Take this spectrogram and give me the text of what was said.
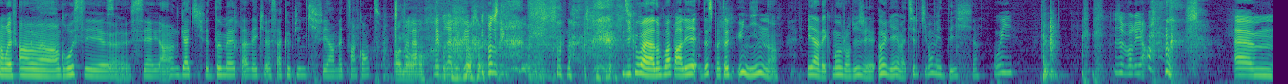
Enfin bref, un- en gros, c'est euh, c'est un gars qui fait 2 mètres avec euh, sa copine qui fait 1 mètre 50. Oh non. Voilà, les bras levés. Non. Du coup, voilà, donc on va parler de Spotted Unine. Et avec moi aujourd'hui, j'ai Aurélie et Mathilde qui vont m'aider. Oui. Je veux rien. Euh,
